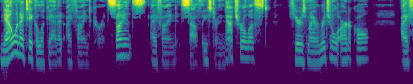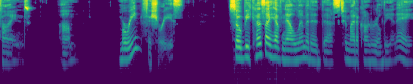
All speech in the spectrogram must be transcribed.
Now when I take a look at it, I find Current Science, I find Southeastern Naturalist, here's my original article, I find um, marine fisheries. So because I have now limited this to mitochondrial DNA,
